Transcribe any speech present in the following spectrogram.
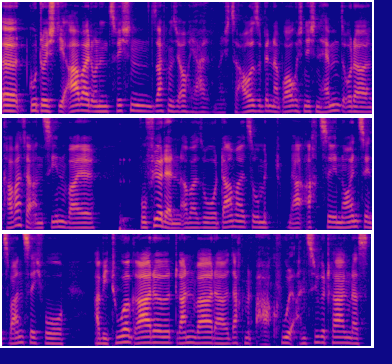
Äh, gut durch die Arbeit und inzwischen sagt man sich auch, ja, wenn ich zu Hause bin, da brauche ich nicht ein Hemd oder eine Krawatte anziehen, weil wofür denn? Aber so damals so mit ja, 18, 19, 20, wo Abitur gerade dran war, da dachte man, ah, cool, Anzüge tragen, das,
